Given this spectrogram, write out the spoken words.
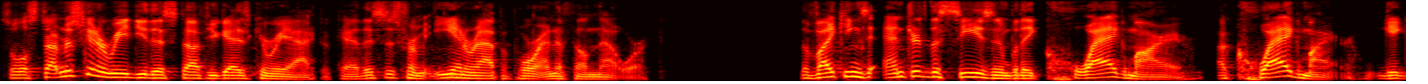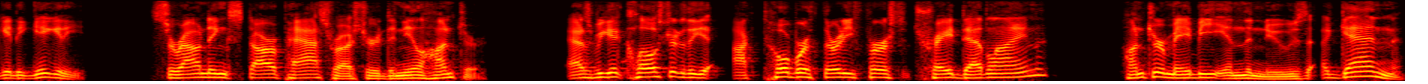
So we'll start. I'm just going to read you this stuff. You guys can react. Okay. This is from Ian Rapoport, NFL Network. The Vikings entered the season with a quagmire, a quagmire, giggity giggity, surrounding star pass rusher Danielle Hunter. As we get closer to the October 31st trade deadline, Hunter may be in the news again.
